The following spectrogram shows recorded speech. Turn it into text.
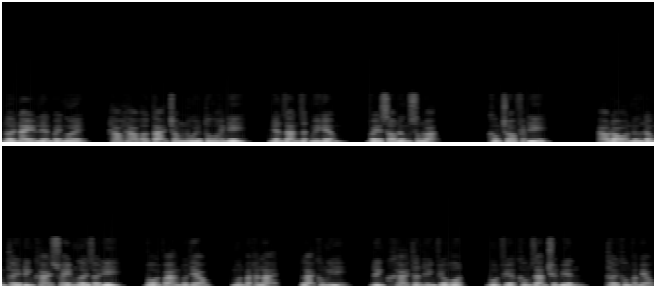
nơi này liền về ngươi hảo hảo ở tại trong núi tu hành đi, nhân gian rất nguy hiểm, về sau đừng xung loạn. Không cho phép đi. Áo đỏ nữ đồng thấy đinh khải xoay người rời đi, vội vàng đuổi theo, muốn bắt hắn lại lại không nghĩ, đinh khải thân hình phiêu hốt, bốn phía không gian chuyển biến, thời không vặt mèo.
